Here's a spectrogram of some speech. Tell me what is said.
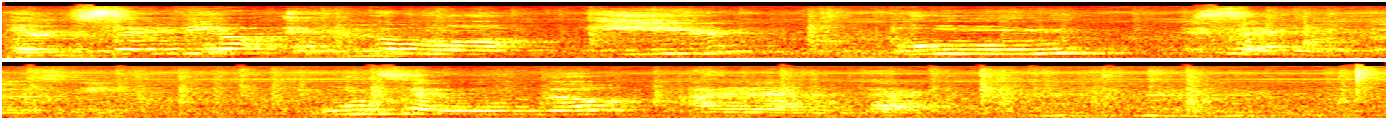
En serio, es como ir un, un segundo adelantar.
